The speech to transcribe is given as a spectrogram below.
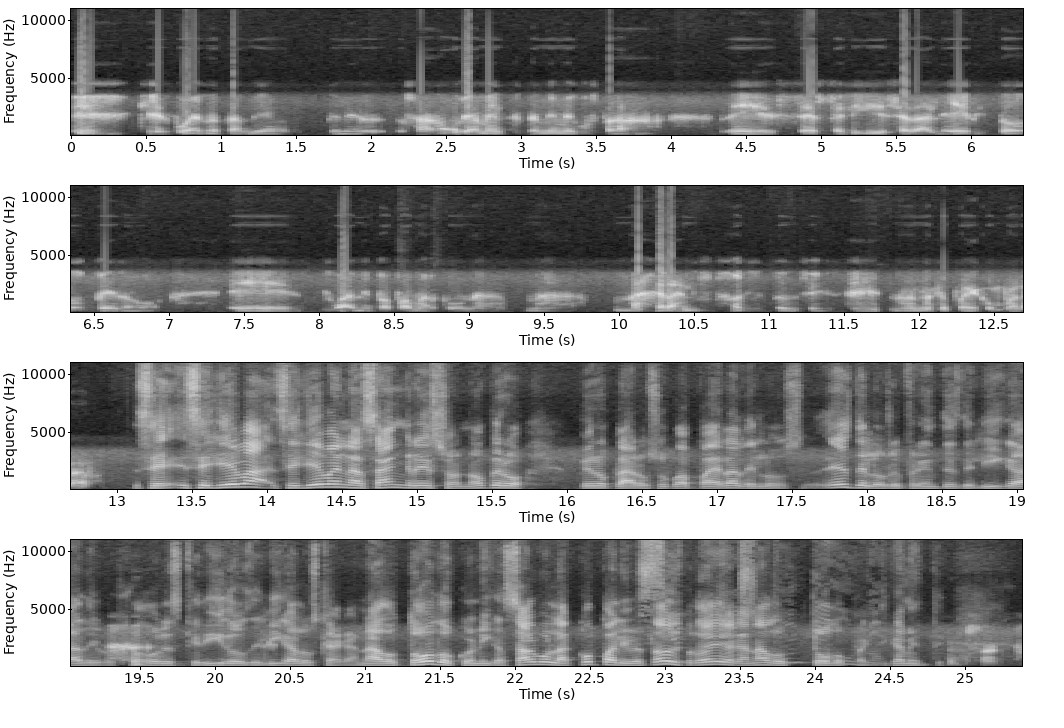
que es bueno también tener, o sea, obviamente también me gusta eh, ser feliz, ser alegre y todo, pero eh, igual mi papá marcó una, una, una gran historia, entonces no, no se puede comparar. Se, se, lleva, se lleva en la sangre eso, ¿no? Pero, pero claro, su papá era de los, es de los referentes de liga, de los jugadores queridos de liga, los que ha ganado todo con liga, salvo la Copa Libertadores, pero ahí ha ganado todo prácticamente. Exacto.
